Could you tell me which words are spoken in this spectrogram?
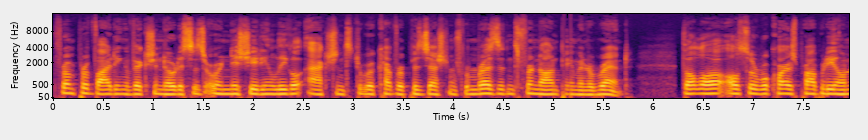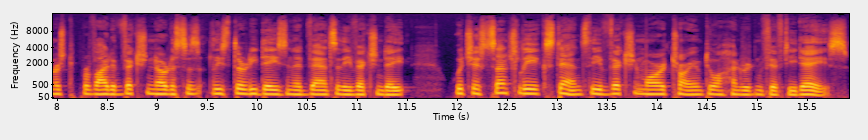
from providing eviction notices or initiating legal actions to recover possession from residents for non payment of rent. The law also requires property owners to provide eviction notices at least 30 days in advance of the eviction date, which essentially extends the eviction moratorium to 150 days.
